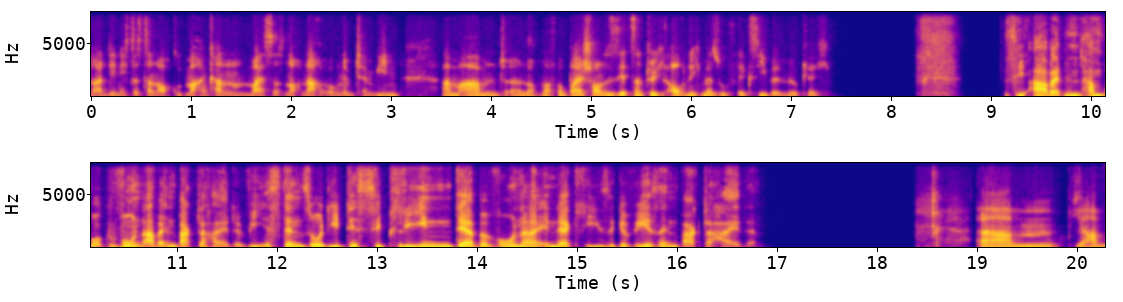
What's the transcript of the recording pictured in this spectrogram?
an denen ich das dann auch gut machen kann. Meistens noch nach irgendeinem Termin am Abend äh, nochmal vorbeischauen. Das ist jetzt natürlich auch nicht mehr so flexibel möglich. Sie arbeiten in Hamburg, wohnen aber in Bagdeheide. Wie ist denn so die Disziplin der Bewohner in der Krise gewesen in Bagdeheide? Ähm, ja,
